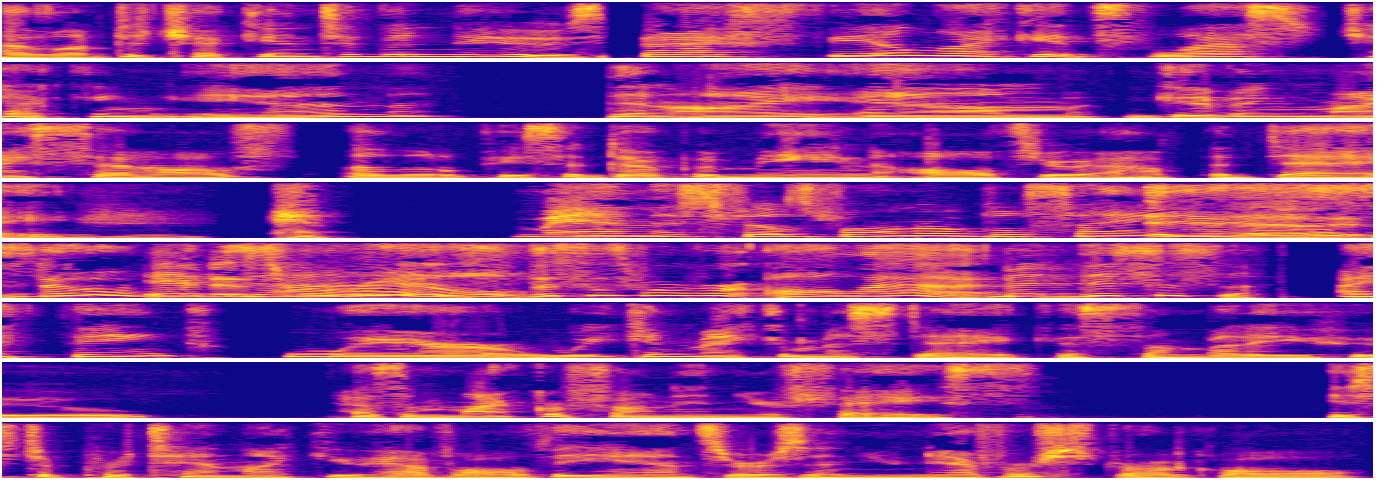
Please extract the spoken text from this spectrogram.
I love to check into the news. But I feel like it's less checking in than I am giving myself a little piece of dopamine all throughout the day. Mm-hmm. And man, this feels vulnerable saying Yeah, this. no, but It it's does. real. This is where we're all at. But this is, I think, where we can make a mistake as somebody who has a microphone in your face is to pretend like you have all the answers and you never struggle.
